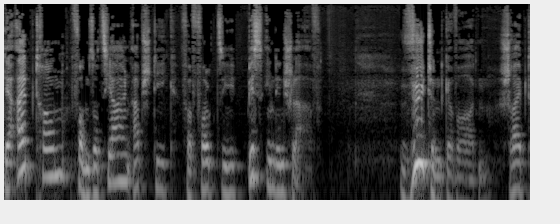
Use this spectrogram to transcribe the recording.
Der Albtraum vom sozialen Abstieg verfolgt sie bis in den Schlaf. Wütend geworden schreibt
